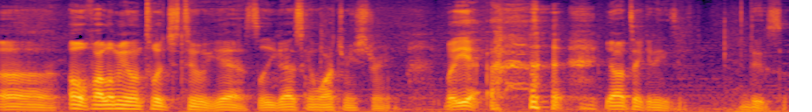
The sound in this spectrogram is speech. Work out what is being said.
uh, oh, follow me on Twitch too. Yeah, so you guys can watch me stream. But yeah, y'all take it easy. Deuces.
